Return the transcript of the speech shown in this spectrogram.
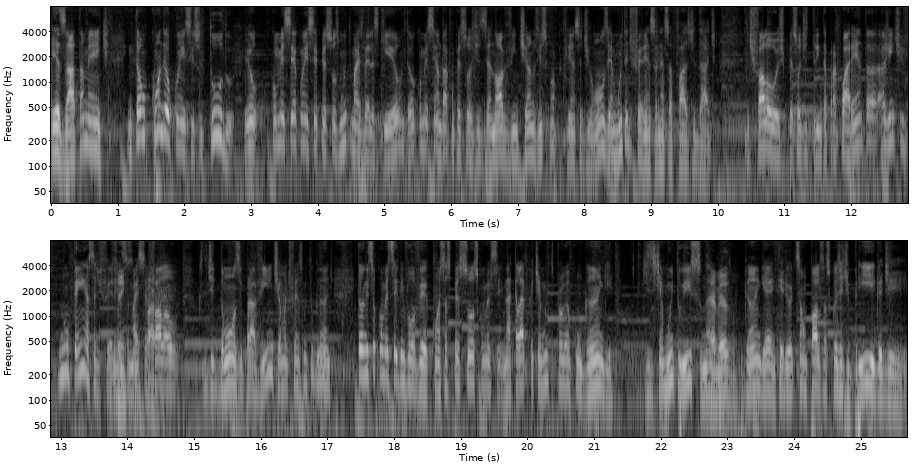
Exatamente. Então, quando eu conheci isso tudo, eu comecei a conhecer pessoas muito mais velhas que eu. Então, eu comecei a andar com pessoas de 19, 20 anos. Isso para uma criança de 11 é muita diferença nessa fase de idade. A gente fala hoje, pessoa de 30 para 40, a gente não tem essa diferença. Sim, mas sim, você claro. fala de 11 para 20, é uma diferença muito grande. Então, nisso eu comecei a envolver com essas pessoas. Comecei, naquela época eu tinha muito problema com gangue existia muito isso, né? É mesmo? Gangue, é, interior de São Paulo, essas coisas de briga, de,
